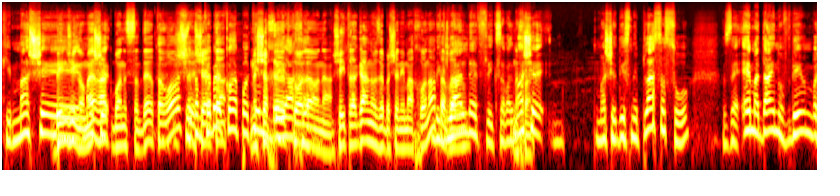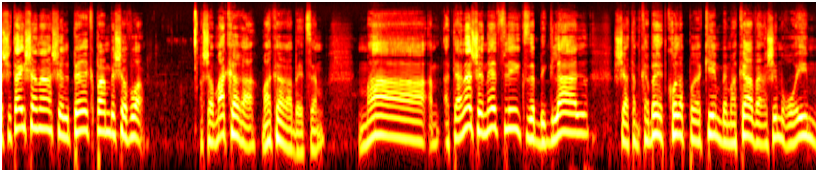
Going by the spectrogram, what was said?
כי מה ש... binging מה אומר ש- רק בוא נסדר את הראש, שאתה מקבל את כל הפרקים משחרר את כל ביחד. העונה. שהתרגלנו לזה בשנים האחרונות, בגלל אבל... נטפליקס, אבל מה, נכון. ש... מה ש Disney Plus עשו, זה הם עדיין עובדים בשיטה הישנה של פרק פעם בשבוע. עכשיו, מה קרה? מה קרה בעצם? מה... הטענה של נטפליקס זה בגלל שאתה מקבל את כל הפרקים במכה ואנשים רואים...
